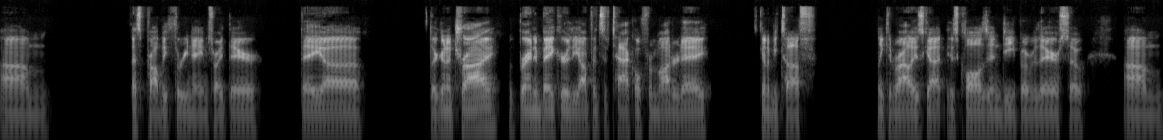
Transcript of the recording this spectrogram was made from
Um, that's probably three names right there. They uh, they're gonna try with Brandon Baker, the offensive tackle from Mater Dei. It's gonna be tough. Lincoln Riley's got his claws in deep over there, so um,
